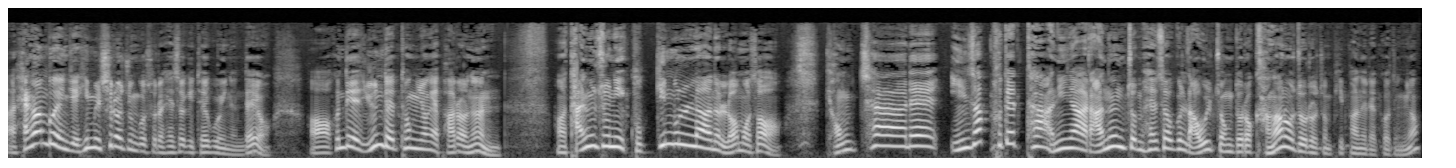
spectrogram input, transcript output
아, 행안부에 이제 힘을 실어준 것으로 해석이 되고 있는데요. 어 근데 윤 대통령의 발언은 어, 단순히 국기문란을 넘어서 경찰의 인사 쿠데타 아니냐라는 좀 해석을 나올 정도로 강한 어조로 좀 비판을 했거든요.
